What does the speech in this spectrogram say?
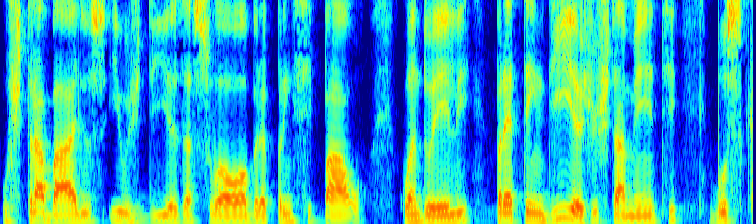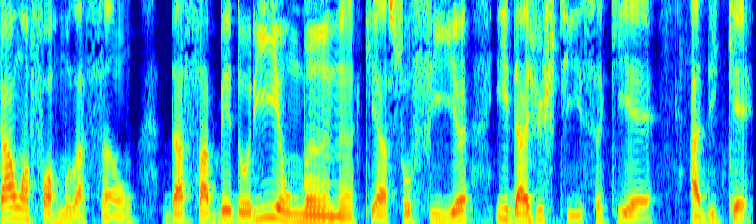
os trabalhos e os dias a sua obra principal, quando ele pretendia justamente buscar uma formulação da sabedoria humana, que é a Sofia, e da justiça, que é a Diké.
